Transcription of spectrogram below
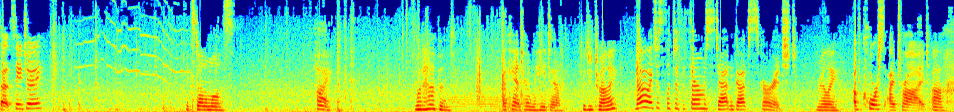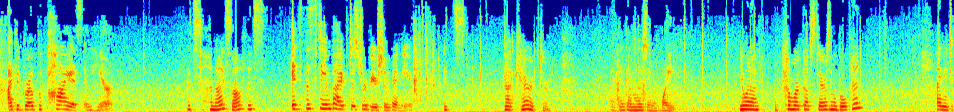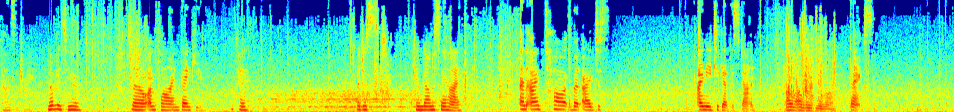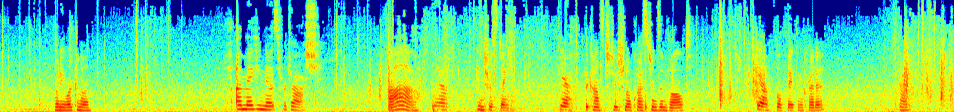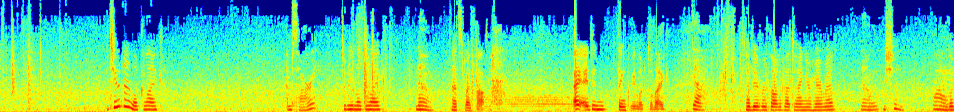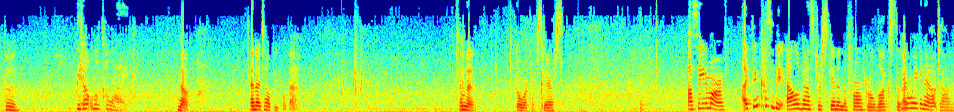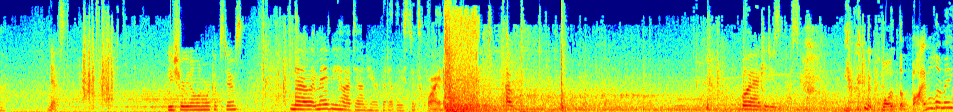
that CJ? It's Donna Moss. Hi. What happened? I can't turn the heat down. Did you try? No, I just looked at the thermostat and got discouraged. Really? Of course I tried. Ah, I could grow papayas in here. it's a nice office. It's the steam pipe distribution venue. It's got character. I think I'm losing weight. You want to come work upstairs in the bullpen? I need to concentrate. Nobody's here. No, I'm fine. Thank you. Okay. I just came down to say hi. And I'd talk, but I just. I need to get this done. I'll, I'll leave you alone. Thanks. What are you working on? I'm making notes for Josh. Ah, Yeah. interesting. Yeah. The constitutional questions involved. Yeah. Full faith and credit. Right. Do you and I look alike? I'm sorry? Do we look alike? No. That's what I thought. I, I didn't think we looked alike. Yeah. Have you ever thought about dyeing your hair red? No. You should. Why? You look good. we don't look alike. No. And I tell people that. I'm gonna go work upstairs. I'll see you tomorrow. I think because of the alabaster skin and the farm girl looks that You're I... wigging out, Donna. Yes. You sure you don't want to work upstairs? No, it may be hot down here, but at least it's quiet. Okay. Boy, I could use a Fresca. You're gonna quote the Bible to me?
